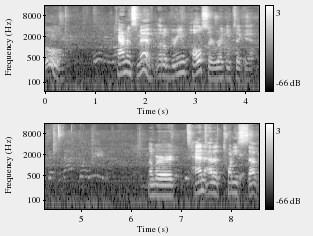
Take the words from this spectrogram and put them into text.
Ooh. Cameron Smith, little green pulsar rookie ticket. Number 10 out of 27.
